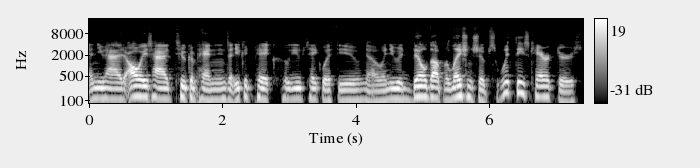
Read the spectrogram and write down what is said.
and you had always had two companions that you could pick who you take with you, you know, and you would build up relationships with these characters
